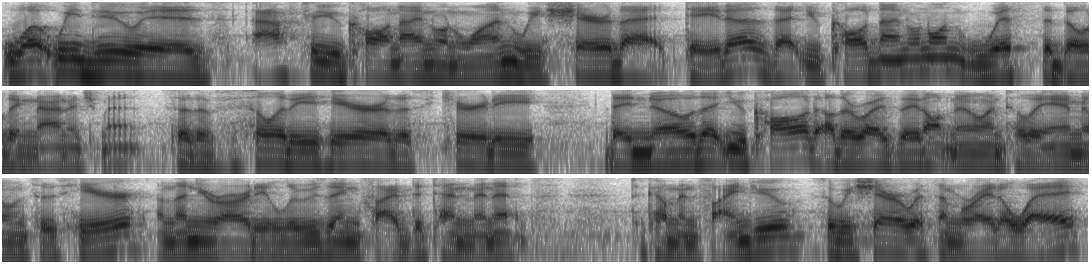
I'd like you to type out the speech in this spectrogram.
What we do is after you call 911, we share that data that you called 911 with the building management. So the facility here, the security, they know that you called, otherwise, they don't know until the ambulance is here, and then you're already losing five to 10 minutes to come and find you. So we share it with them right away.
